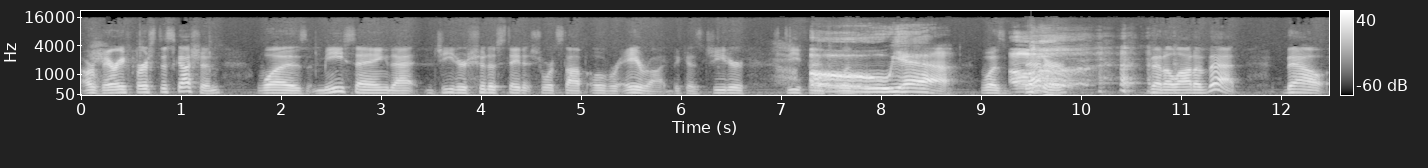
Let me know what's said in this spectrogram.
our very first discussion was me saying that Jeter should have stayed at shortstop over A Rod because Jeter's defense was Oh yeah. was better than a lot of that. Now,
